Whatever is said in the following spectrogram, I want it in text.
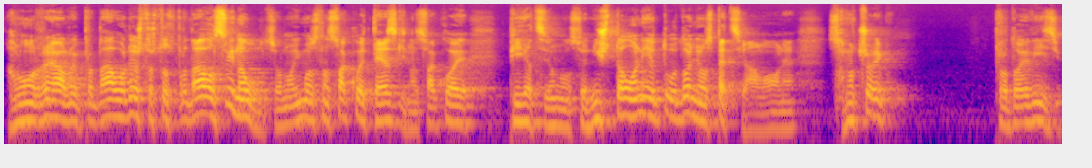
Ali on realno je prodavao nešto što su prodavali svi na ulici. Ono, imao se na svakoj tezgi, na svakoj pijaci, ono sve. Ništa on nije tu donio specijalno. On je, samo čovjek prodao je viziju.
